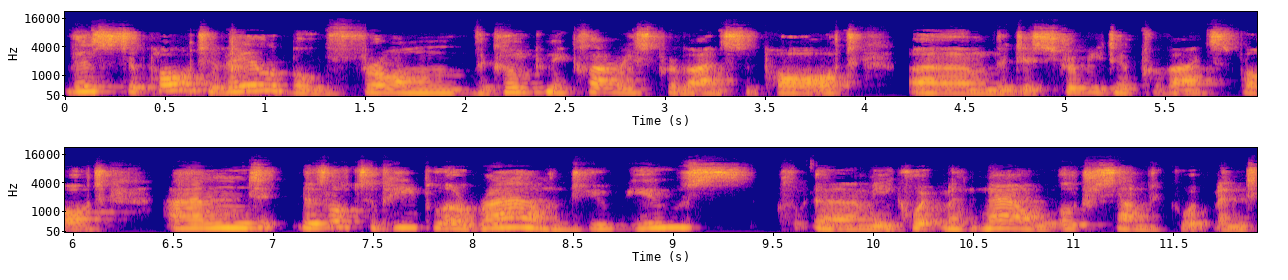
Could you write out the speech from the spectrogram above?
There's support available from the company. Clarius provides support. Um, the distributor provides support. And there's lots of people around who use um, equipment now, ultrasound equipment,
